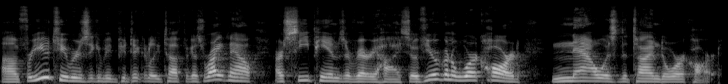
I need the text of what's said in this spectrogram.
Um, for YouTubers, it can be particularly tough because right now our CPMs are very high. So if you're going to work hard, now is the time to work hard.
